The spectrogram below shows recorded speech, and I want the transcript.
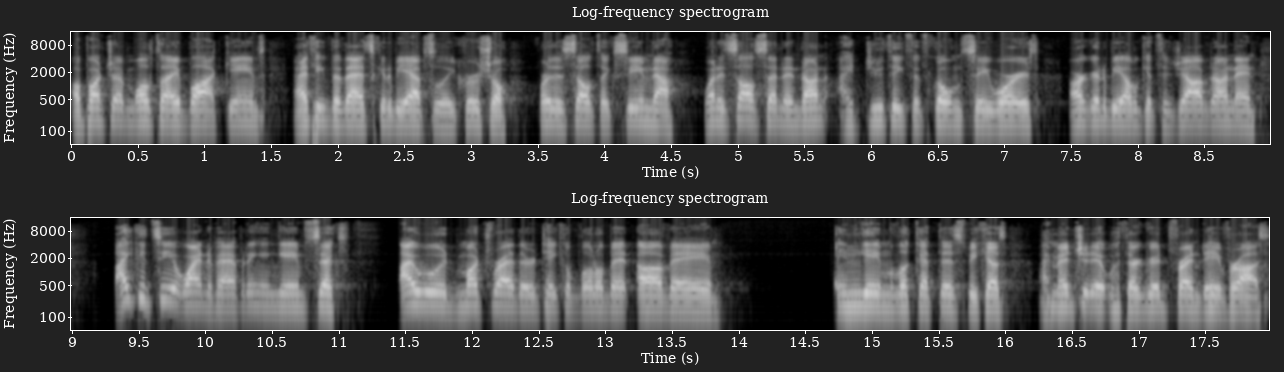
a bunch of multi block games. I think that that's going to be absolutely crucial for the Celtics team. Now, when it's all said and done, I do think that the Golden State Warriors are going to be able to get the job done. And I could see it wind up happening in game six. I would much rather take a little bit of a in-game look at this because I mentioned it with our good friend Dave Ross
